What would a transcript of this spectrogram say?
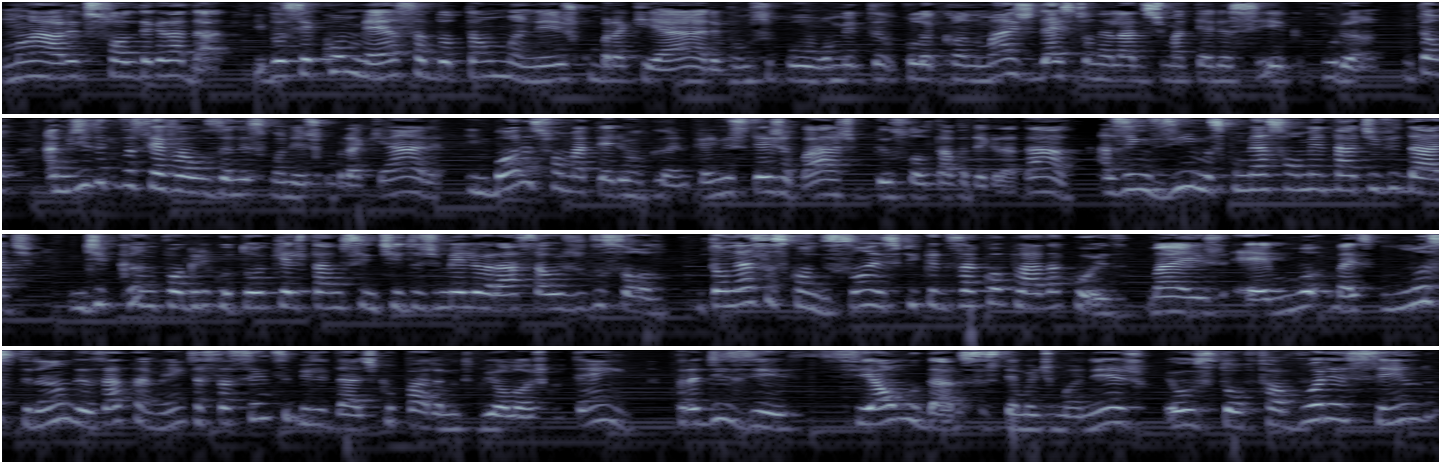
uma área de solo degradado, e você começa a adotar um manejo com braquiária, vamos supor, aumentando, colocando mais de 10 toneladas de matéria seca por ano. Então, à medida que você vai usando esse manejo com braquiária, embora sua matéria orgânica ainda esteja baixa, porque o solo estava degradado, as enzimas começam a aumentar a atividade, indicando para o agricultor que ele está no sentido de melhorar a saúde do solo. Então, nessas condições, fica desacoplada a coisa. Mas, é, mas mostrando exatamente essa sensibilidade que o parâmetro biológico tem para dizer se ao mudar o sistema de manejo, eu estou favorecendo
